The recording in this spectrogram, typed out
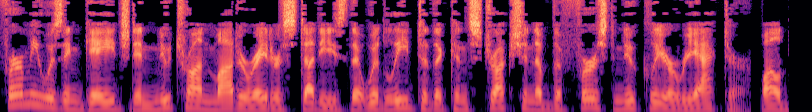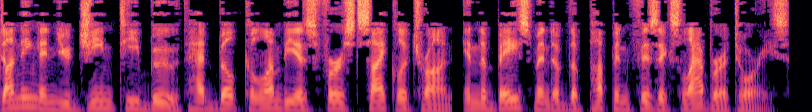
Fermi was engaged in neutron moderator studies that would lead to the construction of the first nuclear reactor, while Dunning and Eugene T. Booth had built Columbia's first cyclotron, in the basement of the Pupin Physics Laboratories.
